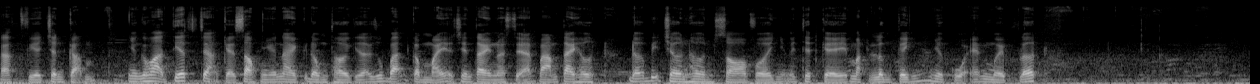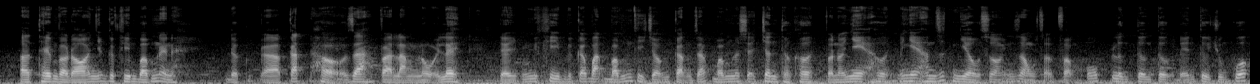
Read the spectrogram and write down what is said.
các phía chân cắm. Những cái họa tiết dạng kẻ sọc như thế này đồng thời sẽ giúp bạn cầm máy ở trên tay nó sẽ bám tay hơn đỡ bị trơn hơn so với những cái thiết kế mặt lưng kính như của S10 Plus. À, thêm vào đó những cái phím bấm này này được à, cắt hở ra và làm nổi lên. Để khi các bạn bấm thì cho cái cảm giác bấm nó sẽ chân thực hơn và nó nhẹ hơn. Nó nhẹ hơn rất nhiều so với những dòng sản phẩm ốp lưng tương tự đến từ Trung Quốc.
